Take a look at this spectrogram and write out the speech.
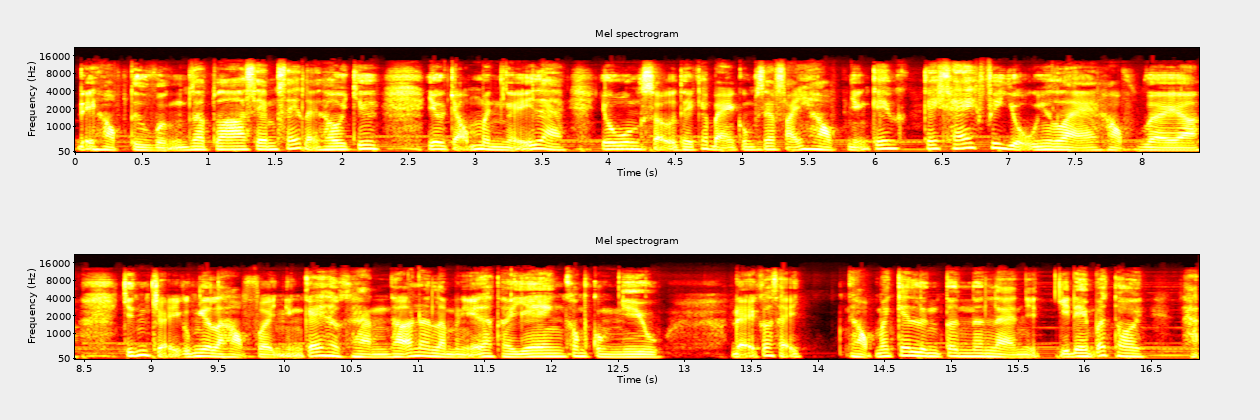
để học từ vựng bla bla xem xét lại thôi chứ. Vô trọng mình nghĩ là vô quân sự thì các bạn cũng sẽ phải học những cái cái khác. Ví dụ như là học về uh, chính trị cũng như là học về những cái thực hành thế nên là mình nghĩ là thời gian không còn nhiều để có thể học mấy cái linh tinh nên là chỉ đem ít thôi thả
